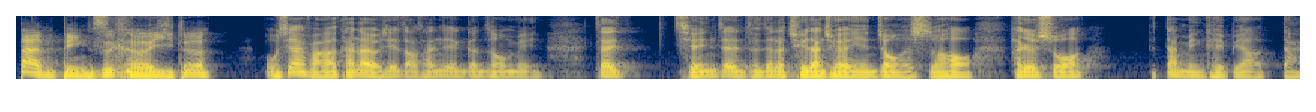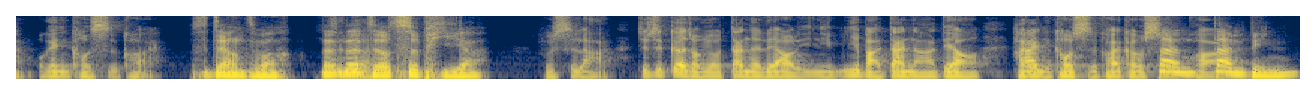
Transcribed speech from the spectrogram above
蛋饼是可以的。”我现在反而看到有些早餐店更聪明，在前一阵子这个缺蛋缺很严重的时候，他就说：“蛋饼可以不要蛋，我给你扣十块。”是这样子吗？那那只有吃皮啊。不是啦，就是各种有蛋的料理，你你把蛋拿掉，他给你扣十块，扣十块。蛋饼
